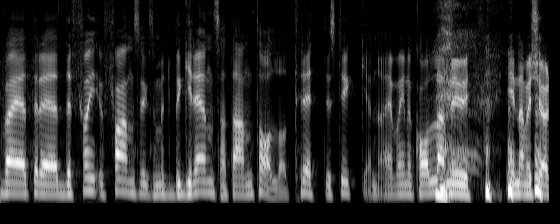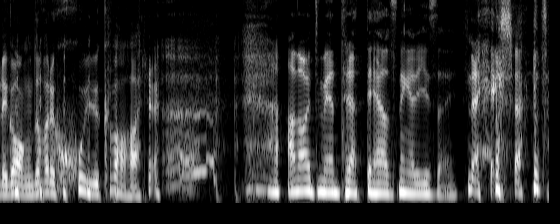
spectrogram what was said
vad heter det, det fanns liksom ett begränsat antal, då, 30 stycken. Jag var inne och kollade nu innan vi körde igång. Då var det sju kvar. Han har inte mer än 30 hälsningar i sig. Nej, exakt.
